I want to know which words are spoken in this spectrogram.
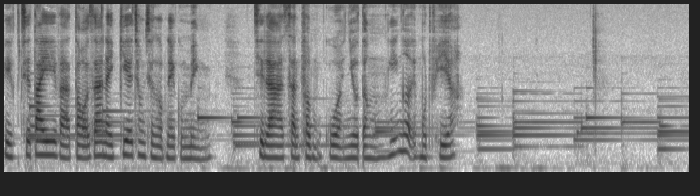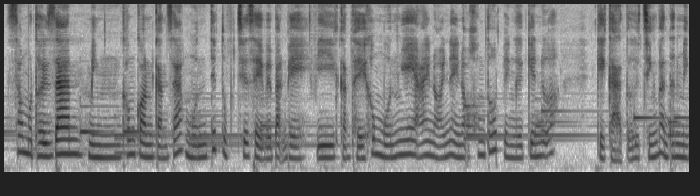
việc chia tay và tỏ ra này kia trong trường hợp này của mình chỉ là sản phẩm của nhiều tầng nghĩ ngợi một phía. Sau một thời gian, mình không còn cảm giác muốn tiếp tục chia sẻ với bạn bè vì cảm thấy không muốn nghe ai nói này nọ không tốt về người kia nữa, kể cả từ chính bản thân mình.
